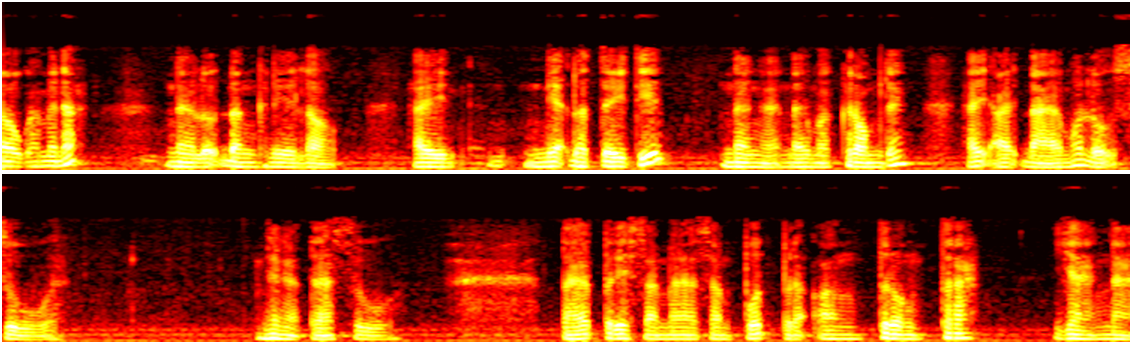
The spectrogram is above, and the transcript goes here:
លោកហើយមែនណាណាលោកដឹងគ្នាលោកហើយអ្នកដតីទៀតនឹងនៅមកក្រុមទៅហើយឲ្យដើរមកលោកសួរនឹងអត្រាសួរតើព្រះសម្មាសម្ពុទ្ធព្រះអង្គទ្រង់ត្រាស់យ៉ាងណា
